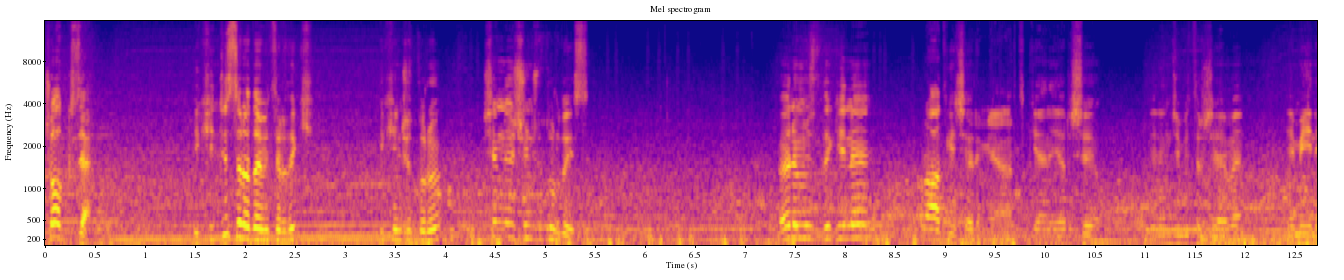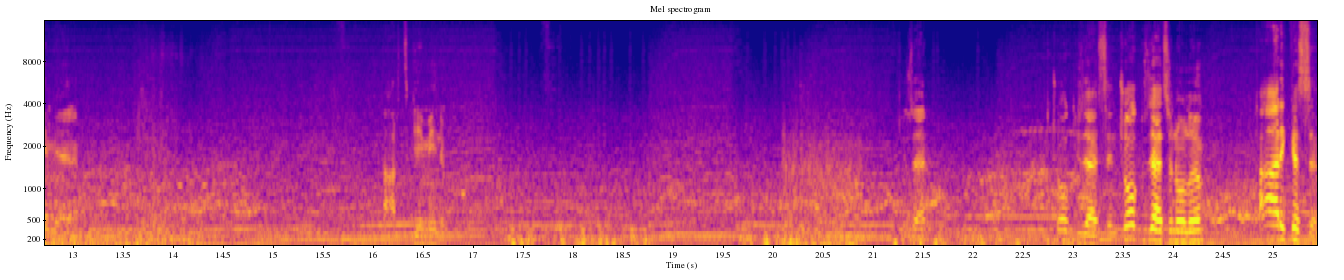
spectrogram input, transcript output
Çok güzel. İkinci sırada bitirdik. ikinci turu. Şimdi üçüncü turdayız. Önümüzdekini rahat geçerim ya artık yani yarışı birinci bitireceğime eminim yani. Artık eminim. Güzel. Çok güzelsin. Çok güzelsin oğlum. Harikasın.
